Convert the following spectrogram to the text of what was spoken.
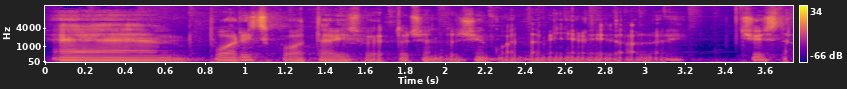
eh, può riscuotere i suoi 850 milioni di dollari. Ci sta.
